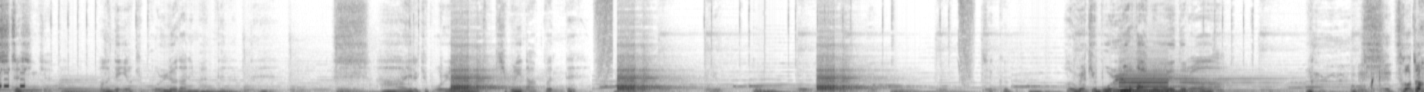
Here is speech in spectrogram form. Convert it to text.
진짜 신기하다. 아 근데 이렇게 몰려다니면 안 되는데. 아 이렇게 몰려다니면 좀 기분이 나쁜데? 605 체크. 아왜 이렇게 몰려다녀 얘들아? 소정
